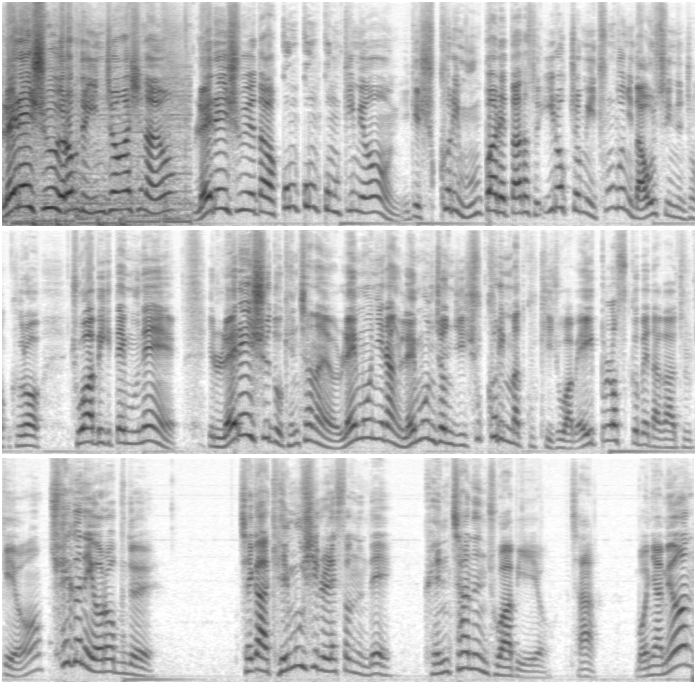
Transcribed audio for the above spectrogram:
레레슈 여러분들 인정하시나요? 레레슈에다가 꽁꽁꽁 끼면 이게 슈크림 운빨에 따라서 1억 점이 충분히 나올 수 있는 저, 그런 조합이기 때문에 이 레레슈도 괜찮아요. 레몬이랑 레몬 전지 슈크림 맛 쿠키 조합 A 플러스급에다가 둘게요. 최근에 여러분들 제가 개무시를 했었는데 괜찮은 조합이에요. 자, 뭐냐면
